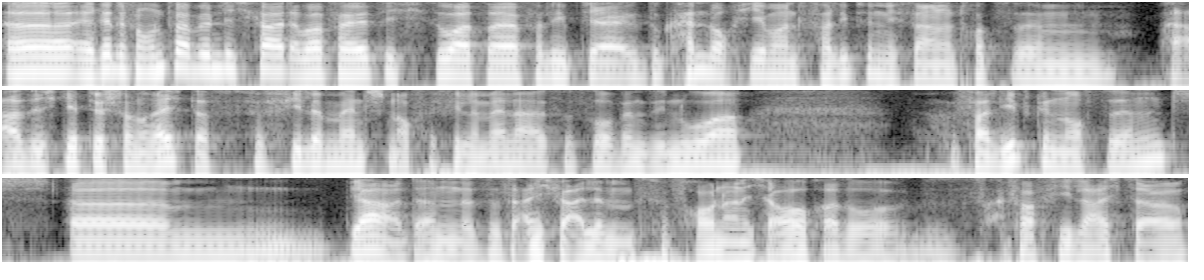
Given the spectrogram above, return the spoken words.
Äh, er redet von Unverbindlichkeit, aber verhält sich so, als sei er verliebt. Ja, du kannst doch jemand verliebt in dich sein und trotzdem, also ich gebe dir schon recht, dass für viele Menschen, auch für viele Männer ist es so, wenn sie nur verliebt genug sind, ähm, ja, dann ist es eigentlich für alle, für Frauen eigentlich auch. Also es ist einfach viel leichter,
